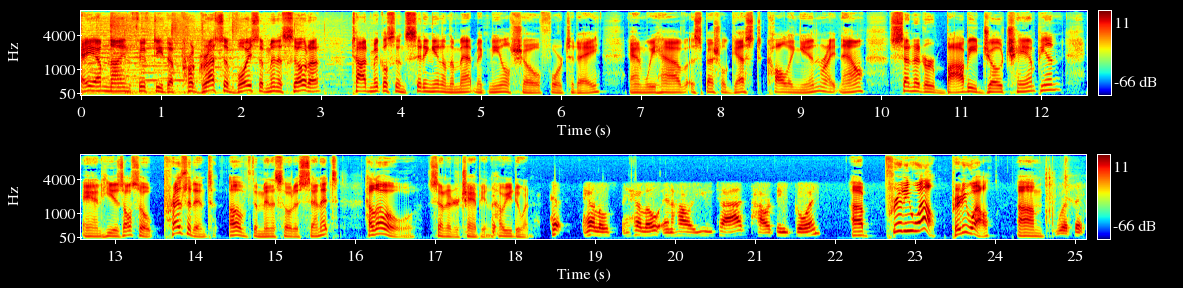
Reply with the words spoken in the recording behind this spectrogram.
AM 950, the progressive voice of Minnesota. Todd Mickelson sitting in on the Matt McNeil show for today. And we have a special guest calling in right now, Senator Bobby Joe Champion. And he is also president of the Minnesota Senate. Hello, Senator Champion. How are you doing? Hello, hello, and how are you, Todd? How are things going? Uh, pretty well, pretty well. Um, well, th-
